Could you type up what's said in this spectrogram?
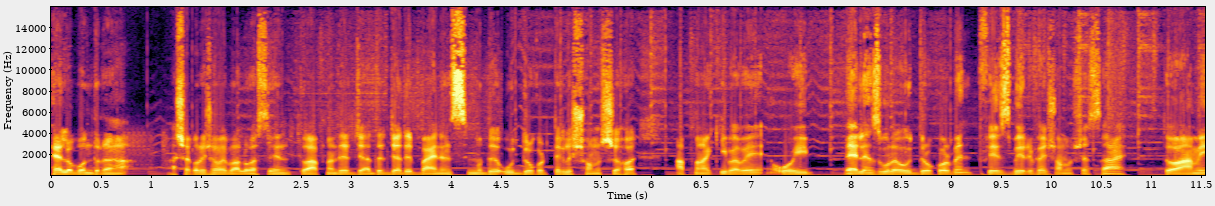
হ্যালো বন্ধুরা, আশা করি সবাই ভালো আছেন। তো আপনাদের, যাদের যাদের বাইন্যান্সের মধ্যে উইথড্র করতে গেলে সমস্যা হয়, আপনারা কীভাবে ওই ব্যালেন্সগুলো উইথড্র করবেন? ফেস ভেরিফাই সমস্যা চায় তো আমি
